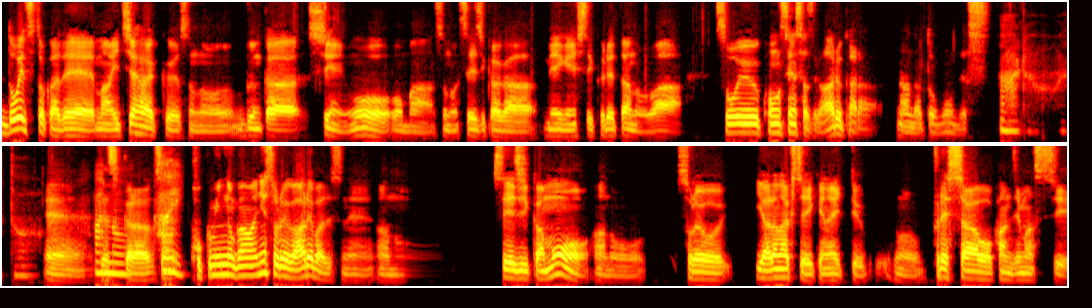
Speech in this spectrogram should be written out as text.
ドイツとかで、まあ、いち早くその文化支援を、まあ、その政治家が明言してくれたのは、そういうコンセンサスがあるからなんだと思うんです。なるほど。ええー、ですから、その国民の側にそれがあればですね、あの、政治家も、あの、それをやらなくちゃいけないっていう、そのプレッシャーを感じますし、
